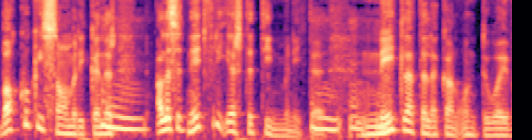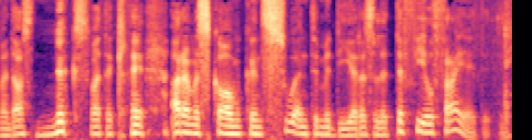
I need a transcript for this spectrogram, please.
bakkoekie saam met die kinders. Mm. Alles dit net vir die eerste 10 minute. Mm, mm, mm. Net laat hulle kan ontdooi want daar's niks wat 'n klein arme skaamkind so intimideer as hulle te veel vryheid het.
